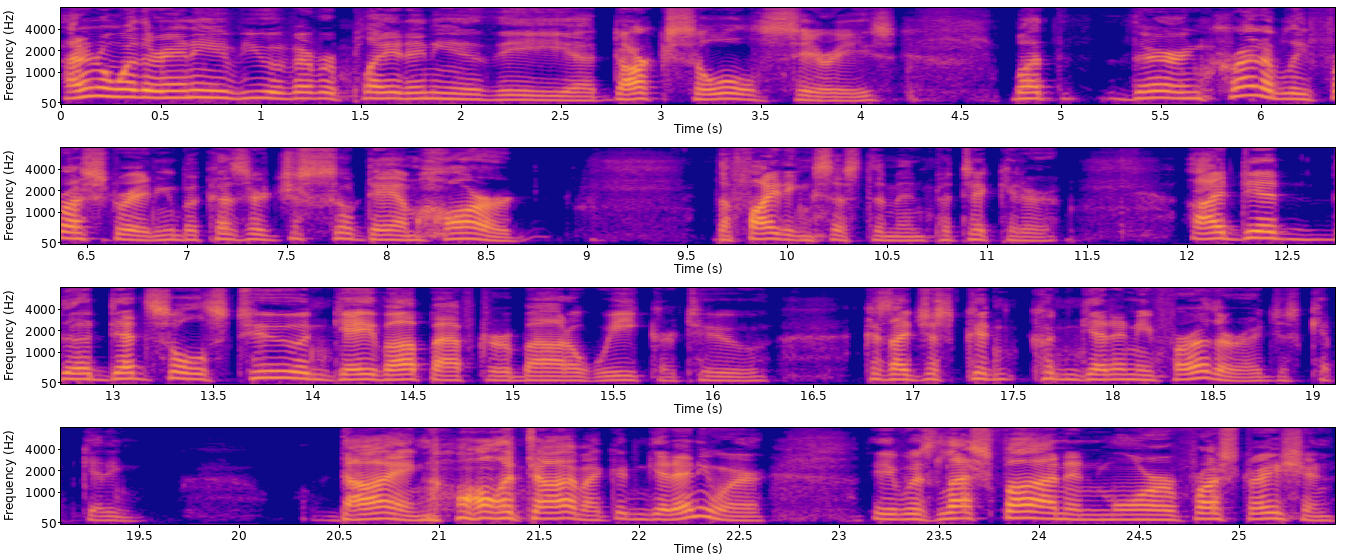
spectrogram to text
I don't know whether any of you have ever played any of the uh, Dark Souls series, but they're incredibly frustrating because they're just so damn hard. The fighting system, in particular. I did uh, Dead Souls 2 and gave up after about a week or two because I just couldn't couldn't get any further. I just kept getting dying all the time. I couldn't get anywhere. It was less fun and more frustration.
